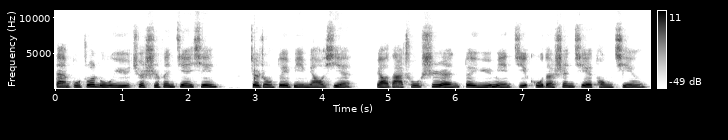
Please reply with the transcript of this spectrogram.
但捕捉鲈鱼却十分艰辛。这种对比描写，表达出诗人对渔民疾苦的深切同情。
